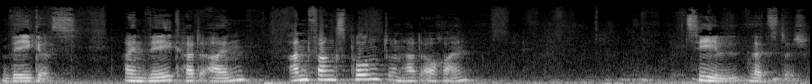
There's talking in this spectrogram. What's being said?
Weges. Ein Weg hat einen Anfangspunkt und hat auch ein Ziel letztlich.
